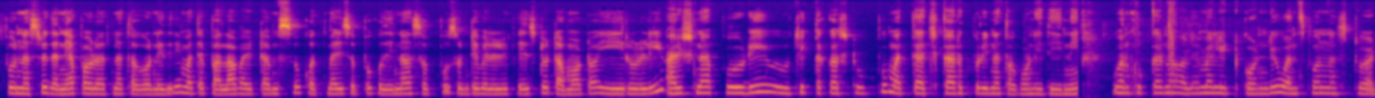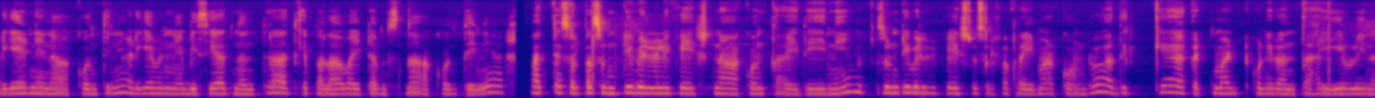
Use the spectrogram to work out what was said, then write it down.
ಸ್ಪೂನಷ್ಟು ಧನಿಯಾ ಪೌಡರ್ನ ತೊಗೊಂಡಿದ್ದೀನಿ. ಮತ್ತು ಪಲಾವ್ ಐಟಮ್ಸು, ಕೊತ್ತಂಬರಿ ಸೊಪ್ಪು, ಪುದೀನ ಸೊಪ್ಪು, ಶುಂಠಿ ಬೆಳ್ಳುಳ್ಳಿ ಪೇಸ್ಟು, ಟೊಮೊಟೊ, ಈರುಳ್ಳಿ, ಅರಿಶಿನ ಪುಡಿ, ರುಚಿಗೆ ತಕ್ಕಷ್ಟು ಉಪ್ಪು ಮತ್ತು ಅಚ್ಕಾರದ ಪುಡಿನ ತೊಗೊಂಡಿದ್ದೀನಿ. ಒಂದು ಕುಕ್ಕರ್ನ ಒಲೆ ಮೇಲೆ ಇಟ್ಕೊಂಡು ಒಂದು ಸ್ಪೂನಷ್ಟು ಅಡುಗೆ ಎಣ್ಣೆನ ಹಾಕ್ಕೊತೀನಿ ಅಡುಗೆ ಎಣ್ಣೆ ಬಿಸಿಯಾದ ನಂತರ ಅದಕ್ಕೆ ಪಲಾವ್ ಐಟಮ್ಸ್ನ ಹಾಕ್ಕೊತೀನಿ ಮತ್ತು ಸ್ವಲ್ಪ ಶುಂಠಿ ಬೆಳ್ಳುಳ್ಳಿ ಪೇಸ್ಟ್ನ ಹಾಕ್ಕೊತಾ ಇದ್ದೀನಿ. ಶುಂಠಿ ಬೆಳ್ಳುಳ್ಳಿ ಪೇಸ್ಟು ಸ್ವಲ್ಪ ಫ್ರೈ ಮಾಡಿಕೊಂಡು ಅದಕ್ಕೆ ಕಟ್ ಮಾಡಿಟ್ಕೊಂಡಿರೋಂತಹ ಈರುಳ್ಳಿನ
